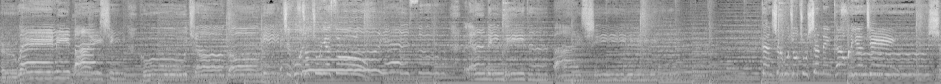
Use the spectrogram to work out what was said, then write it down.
而为你百姓。呼求公义，一起呼求主耶稣，耶稣怜悯你的百姓。更深的呼求主圣灵，开我们的眼睛，圣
